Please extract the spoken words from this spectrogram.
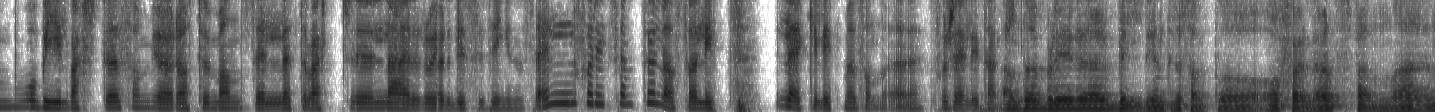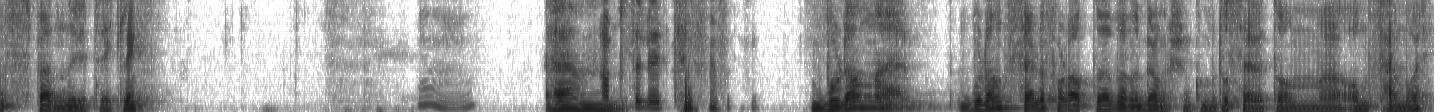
mobilverksted som gjør at man selv etter hvert eh, lærer å gjøre disse tingene selv, f.eks. Altså litt, leke litt med sånne forskjellige tanker. Ja, Det blir eh, veldig interessant å, å følge. En spennende, en spennende utvikling. Mm. Um, Absolutt. hvordan, eh, hvordan, ser du for deg at denne bransjen kommer til å se ut om, om fem år?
